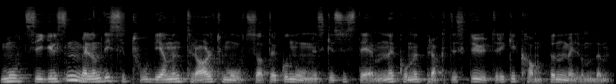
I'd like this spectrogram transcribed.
Motsigelsen mellom disse to diametralt motsatte økonomiske systemene kommer praktisk til uttrykk i kampen mellom dem.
